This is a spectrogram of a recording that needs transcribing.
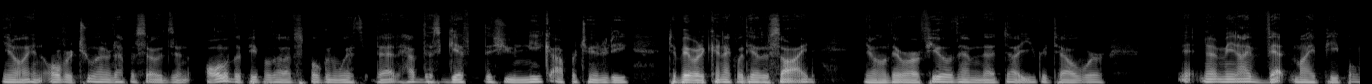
You know, in over 200 episodes, and all of the people that I've spoken with that have this gift, this unique opportunity to be able to connect with the other side. You know, there were a few of them that uh, you could tell were I mean, I vet my people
